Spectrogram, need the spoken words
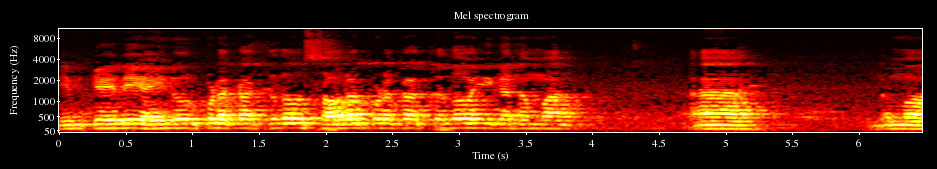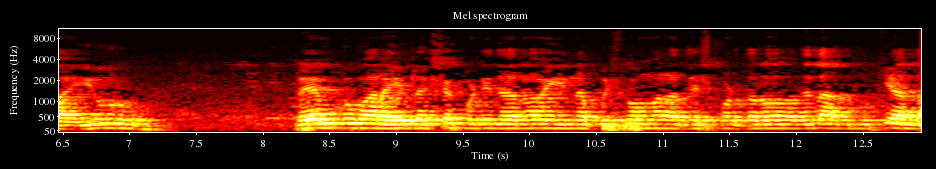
ನಿಮ್ಮ ಕೈಲಿ ಐನೂರು ಕೊಡಕ್ಕಾಗ್ತದೋ, ಸಾವಿರ ಕೊಡಕ್ಕಾಗ್ತದೋ, ಈಗ ನಮ್ಮ ನಮ್ಮ ಇವರು ಪ್ರೇಮ್ ಕುಮಾರ್ ಐದು ಲಕ್ಷ ಕೊಟ್ಟಿದ್ದಾರೋ, ಇನ್ನ ಪುಷ್ಪಮಾರ ಎಷ್ಟು ಕೊಡ್ತಾರೋ, ಅದೆಲ್ಲ ಅದು ಮುಖ್ಯ ಅಲ್ಲ.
